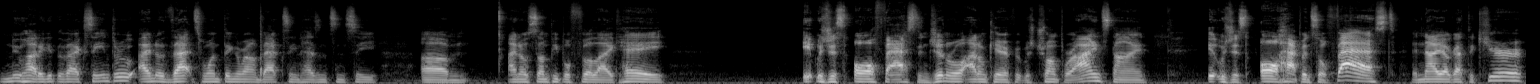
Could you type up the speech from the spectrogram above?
Knew how to get the vaccine through. I know that's one thing around vaccine hesitancy. Um, I know some people feel like, hey, it was just all fast in general. I don't care if it was Trump or Einstein it was just all happened so fast and now y'all got the cure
